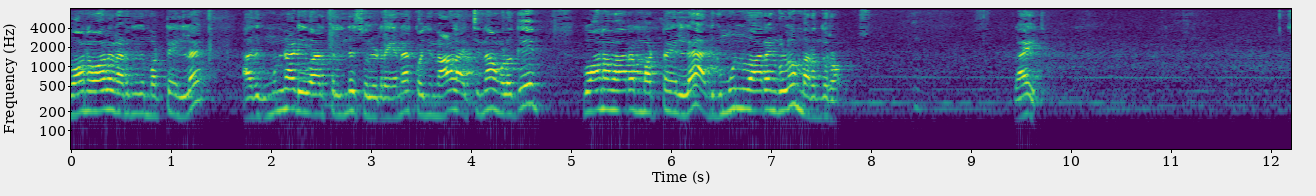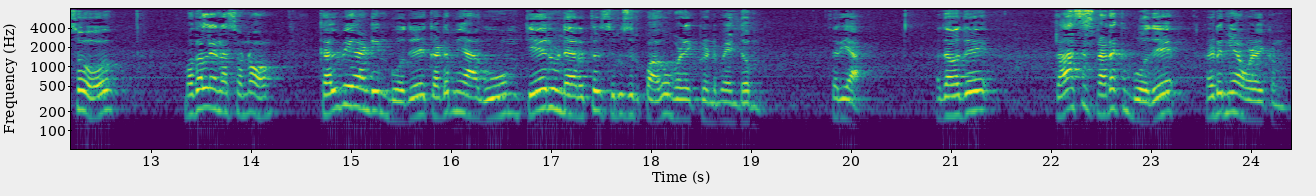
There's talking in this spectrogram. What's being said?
போன வாரம் நடந்தது மட்டும் இல்லை அதுக்கு முன்னாடி வாரத்துலேருந்தே சொல்லிடுறேன். ஏன்னா கொஞ்சம் நாள் ஆச்சுன்னா உங்களுக்கு போன வாரம் மட்டும் இல்லை அதுக்கு முன் வாரங்களும் மறந்துடும் ரைட் ஸோ முதல்ல என்ன சொன்னோம்? கல்வியாண்டின் போது கடுமையாகவும் தேர்வு நேரத்தில் சுறுசுறுப்பாகவும் உழைக்க வேண்டும் சரியா? அதாவது கிளாஸஸ் நடக்கும்போது கடுமையாக உழைக்கணும்.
